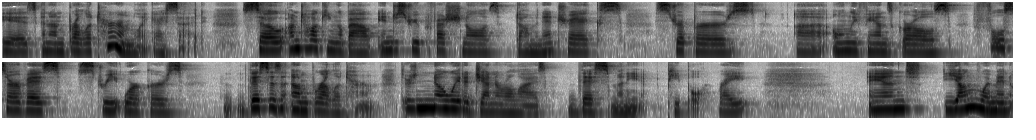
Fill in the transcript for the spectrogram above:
is an umbrella term, like I said. So I'm talking about industry professionals, dominatrix, strippers, uh, OnlyFans girls, full service, street workers. This is an umbrella term. There's no way to generalize this many people, right? And young women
